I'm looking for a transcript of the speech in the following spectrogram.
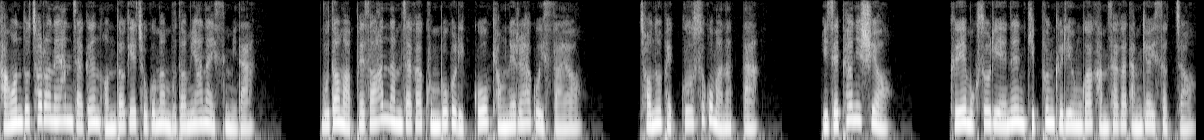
강원도 철원의 한 작은 언덕에 조그만 무덤이 하나 있습니다. 무덤 앞에서 한 남자가 군복을 입고 경례를 하고 있어요. 전후 백구 수고 많았다. 이제 편히 쉬어. 그의 목소리에는 깊은 그리움과 감사가 담겨 있었죠.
